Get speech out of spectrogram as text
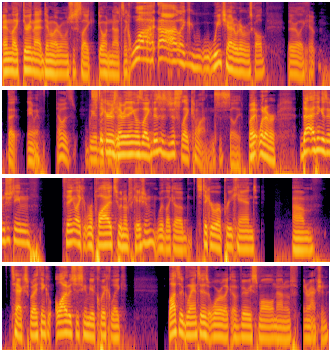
And like during that demo, everyone was just like going nuts, like what? Ah, like WeChat or whatever it was called. They're like Yep. that. Anyway, That was weird. stickers and looking. It- everything. It was like this is just like come on, this is silly. But whatever. That I think is an interesting thing. Like reply to a notification with like a sticker or a pre-canned um, text. But I think a lot of it's just gonna be a quick like lots of glances or like a very small amount of interaction.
